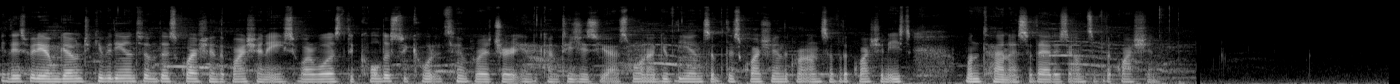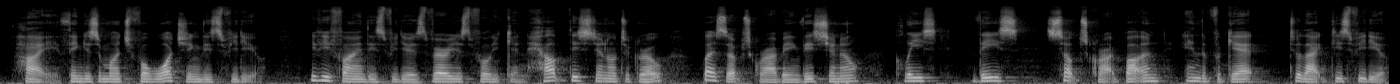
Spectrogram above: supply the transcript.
In this video, I'm going to give you the answer of this question. The question is, what was the coldest recorded temperature in the contiguous US? When I give the answer of this question, the answer for the question is Montana. So that is the answer for the question. Hi, thank you so much for watching this video. If you find this video is very useful, you can help this channel to grow by subscribing this channel. Please this subscribe button and don't forget to like this video.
